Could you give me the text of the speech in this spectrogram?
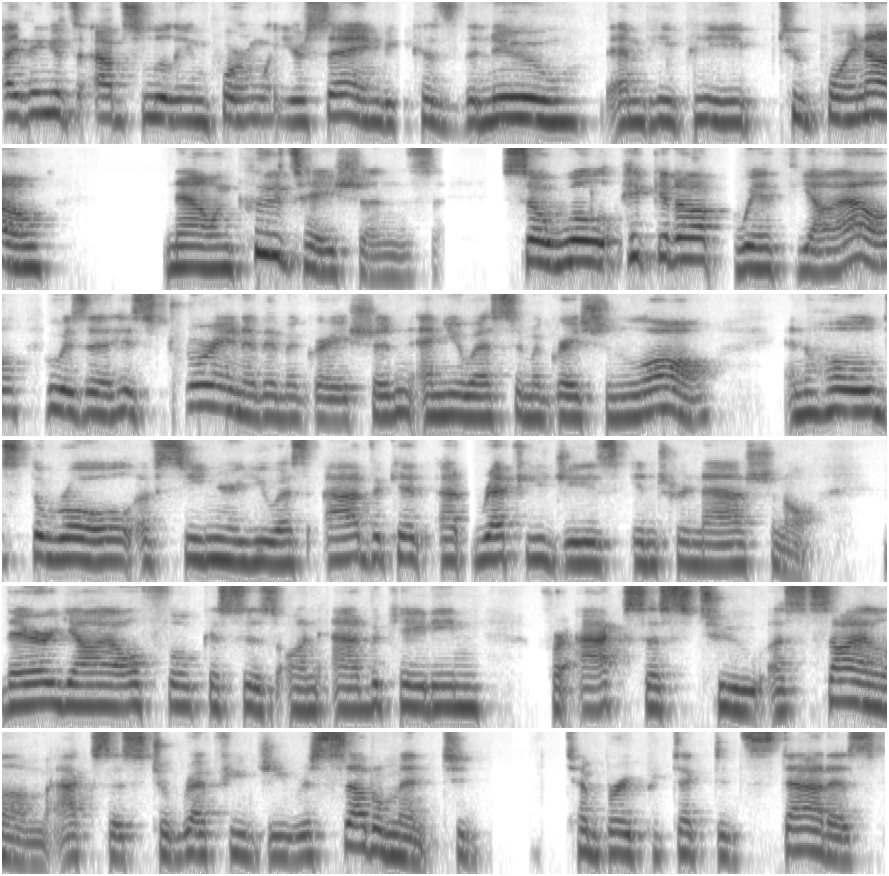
I think it's absolutely important what you're saying because the new MPP 2.0 now includes Haitians. So we'll pick it up with Yael, who is a historian of immigration and US immigration law and holds the role of senior US advocate at Refugees International. There, Yael focuses on advocating for access to asylum, access to refugee resettlement, to temporary protected status,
